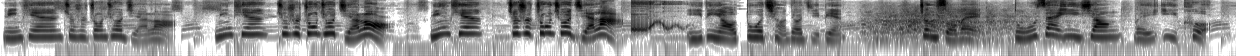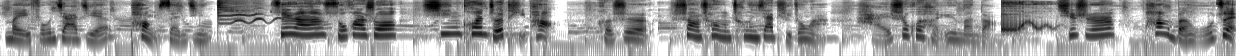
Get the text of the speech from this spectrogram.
明天就是中秋节了，明天就是中秋节喽，明天就是中秋节啦！一定要多强调几遍。正所谓独在异乡为异客，每逢佳节胖三斤。虽然俗话说心宽则体胖，可是上秤称一下体重啊，还是会很郁闷的。其实胖本无罪，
